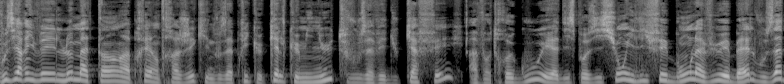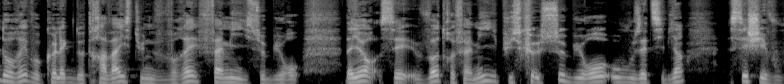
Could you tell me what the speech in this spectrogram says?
Vous y arrivez le matin après un trajet qui ne vous a pris que quelques minutes, vous avez du café à votre goût et à disposition, il y fait bon, la vue est belle, vous adorez vos collègues de travail, c'est une vraie famille ce bureau. D'ailleurs, c'est votre famille puisque ce bureau où vous êtes si bien, c'est chez vous.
